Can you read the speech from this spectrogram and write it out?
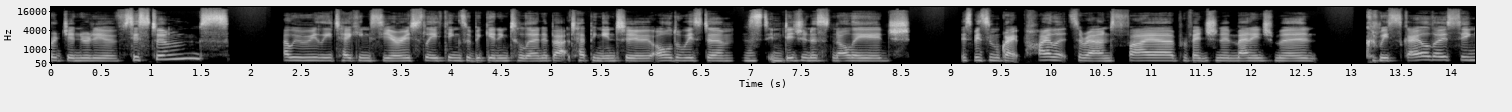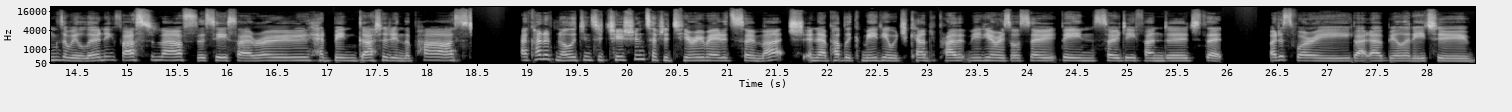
regenerative systems Are we really taking seriously things we're beginning to learn about tapping into older wisdoms, Indigenous knowledge? There's been some great pilots around fire prevention and management. Could we scale those things? Are we learning fast enough? The CSIRO had been gutted in the past. Our kind of knowledge institutions have deteriorated so much, and our public media, which counter private media, has also been so defunded that I just worry about our ability to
